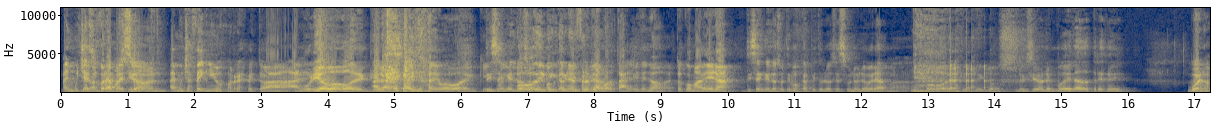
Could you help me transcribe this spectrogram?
Hay mucha bajó la presión. Hay mucha fake news con respecto a, al- Murió Bob Odenkirk. a la recaída de Bob Odenkirk. Dicen que Bob Odenkirk tiene una enfermedad mortal. ¿viste? No, tocó madera. Dicen que en los últimos capítulos es un holograma. Bob Odenkirk. Lo hicieron en modelado 3D. Bueno,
